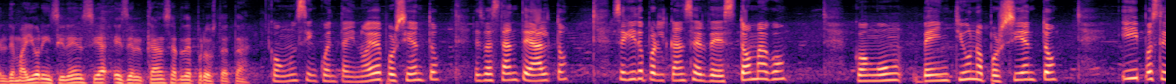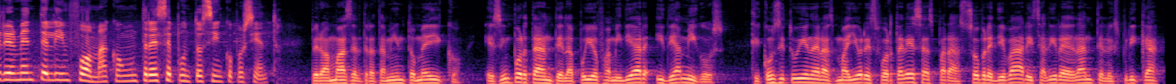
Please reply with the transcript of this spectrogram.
el de mayor incidencia es el cáncer de próstata. Con un 59%, es bastante alto, seguido por el cáncer de estómago con un 21% y posteriormente el linfoma con un 13.5%. Pero además del tratamiento médico, es importante el apoyo familiar y de amigos, que constituyen una de las mayores fortalezas para sobrellevar y salir adelante, lo explica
